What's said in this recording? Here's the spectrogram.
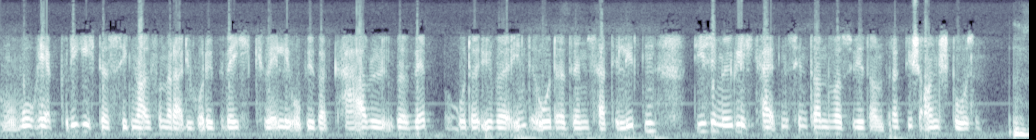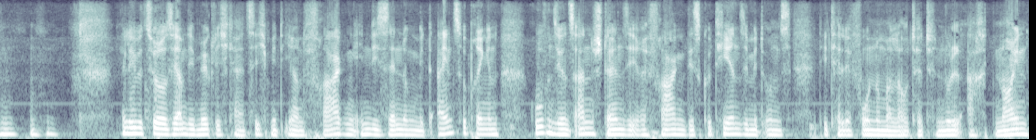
woher kriege ich das Signal von Radio Horeb, welche Quelle, ob über Kabel, über Web oder über oder den Satelliten. Diese Möglichkeiten sind dann, was wir dann praktisch anstoßen. Mhm, mhm. Ja, liebe Zuhörer, Sie haben die Möglichkeit, sich mit Ihren Fragen in die Sendung mit einzubringen. Rufen Sie uns an, stellen Sie Ihre Fragen, diskutieren Sie mit uns. Die Telefonnummer lautet 089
